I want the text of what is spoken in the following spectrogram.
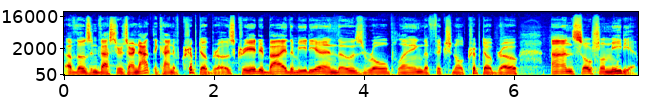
of those investors are not the kind of crypto bros created by the media and those role playing the fictional crypto bro on social media.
